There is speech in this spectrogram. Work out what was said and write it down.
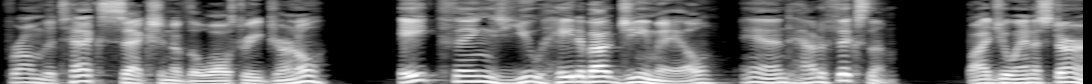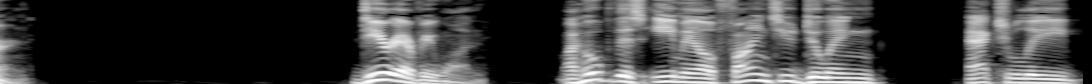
From the Tech section of the Wall Street Journal Eight Things You Hate About Gmail and How to Fix Them by Joanna Stern. Dear everyone, I hope this email finds you doing. Actually,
